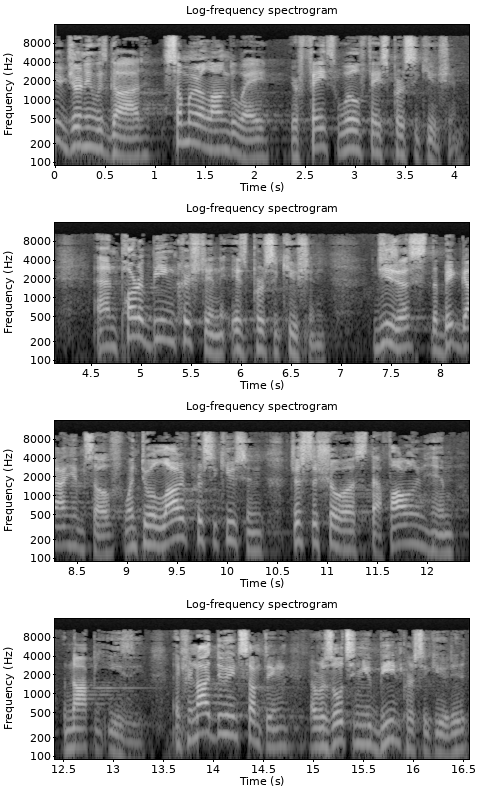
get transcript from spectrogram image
your journey with God, somewhere along the way, your faith will face persecution. And part of being Christian is persecution. Jesus, the big guy himself, went through a lot of persecution just to show us that following him would not be easy. And if you're not doing something that results in you being persecuted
